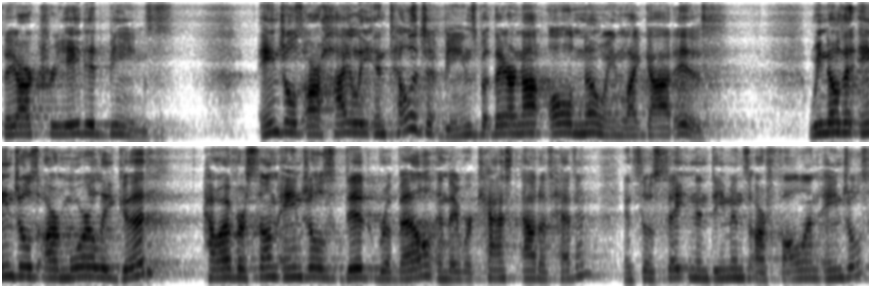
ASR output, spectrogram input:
they are created beings. Angels are highly intelligent beings, but they are not all knowing like God is. We know that angels are morally good However, some angels did rebel and they were cast out of heaven. And so Satan and demons are fallen angels.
